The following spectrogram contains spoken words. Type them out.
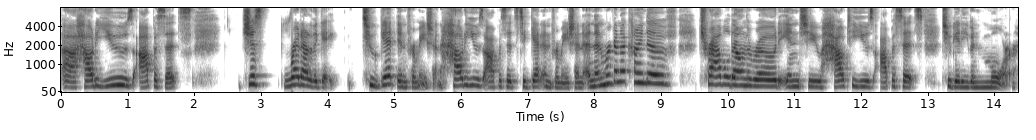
uh, how to use opposites just right out of the gate to get information, how to use opposites to get information. And then we're going to kind of travel down the road into how to use opposites to get even more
